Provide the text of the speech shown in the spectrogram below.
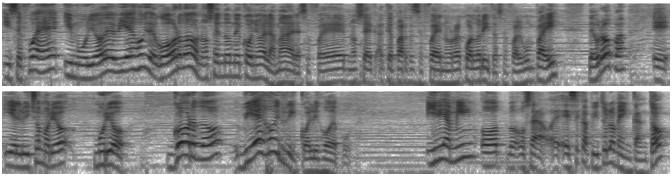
y se fue y murió de viejo y de gordo, no sé en dónde coño de la madre, se fue, no sé a qué parte se fue, no recuerdo ahorita, se fue a algún país de Europa eh, y el bicho murió, murió gordo, viejo y rico, el hijo de puta. Idi Amin, o, o sea, ese capítulo me encantó.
